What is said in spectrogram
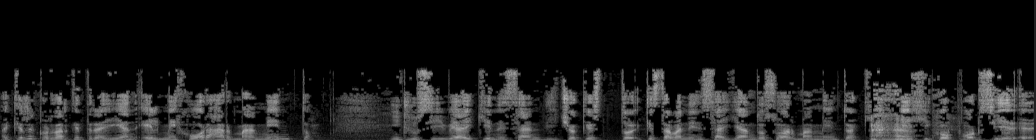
Hay que recordar que traían el mejor armamento. Inclusive hay quienes han dicho que, que estaban ensayando su armamento aquí en México por si eh,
